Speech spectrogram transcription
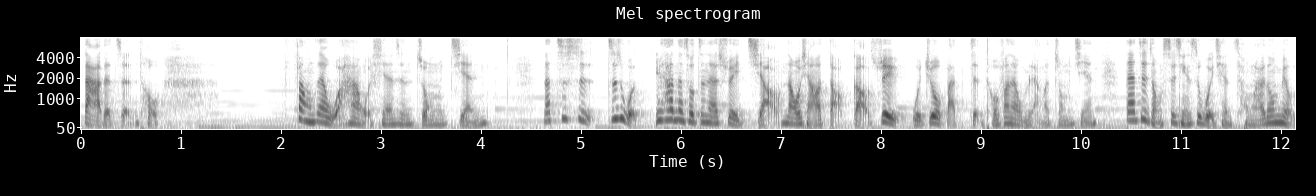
大的枕头，放在我和我先生中间。那这是这是我，因为他那时候正在睡觉，那我想要祷告，所以我就把枕头放在我们两个中间。但这种事情是我以前从来都没有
